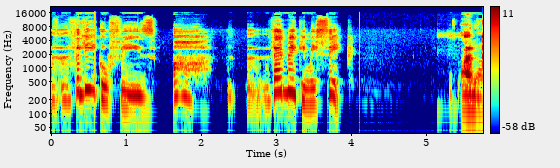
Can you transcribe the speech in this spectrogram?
the legal fees. Oh, they're making me sick. I know.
